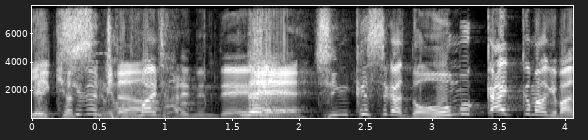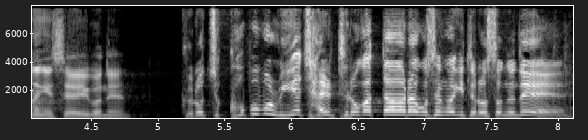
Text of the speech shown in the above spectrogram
예측은. 정말 잘했는데 네. 징크스가 너무 깔끔하게 반응했어요 이거는. 그렇죠. curveball 위에 잘 들어갔다라고 생각이 들었었는데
